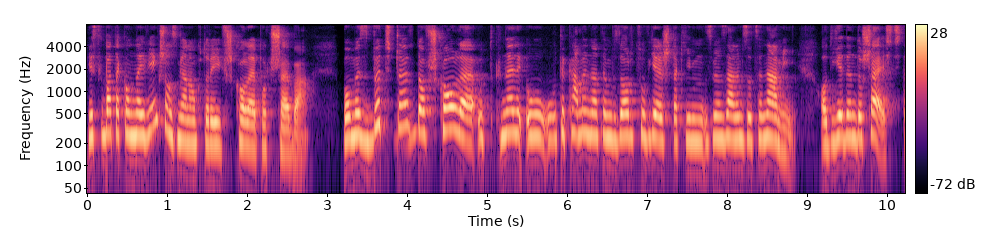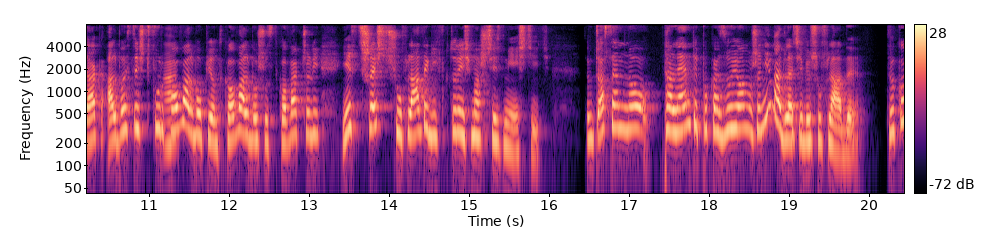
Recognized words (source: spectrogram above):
jest chyba taką największą zmianą, której w szkole potrzeba. Bo my zbyt często w szkole utknęli, utykamy na tym wzorcu, wiesz, takim związanym z ocenami. Od 1 do 6, tak? Albo jesteś czwórkowa, tak. albo piątkowa, albo szóstkowa, czyli jest sześć szufladek i w którejś masz się zmieścić. Tymczasem, no, talenty pokazują, że nie ma dla ciebie szuflady. Tylko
